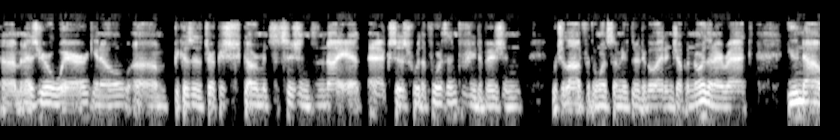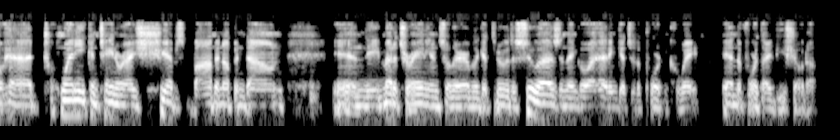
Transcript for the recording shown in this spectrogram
Um, and as you're aware, you know, um, because of the Turkish government's decision to deny access for the 4th Infantry Division, which allowed for the 173rd to go ahead and jump in northern Iraq, you now had 20 containerized ships bobbing up and down in the Mediterranean. So they're able to get through the Suez and then go ahead and get to the port in Kuwait. And the fourth ID showed up.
